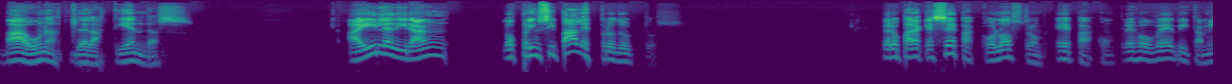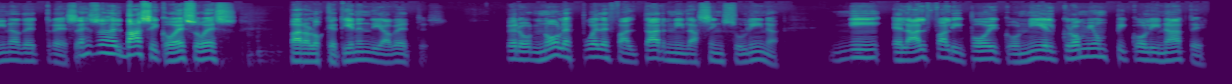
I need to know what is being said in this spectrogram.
va a una de las tiendas, ahí le dirán los principales productos. Pero para que sepa, colostrum, EPA, complejo B, vitamina D3, eso es el básico, eso es para los que tienen diabetes pero no les puede faltar ni la insulina, ni el alfa lipoico, ni el cromium picolinate,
